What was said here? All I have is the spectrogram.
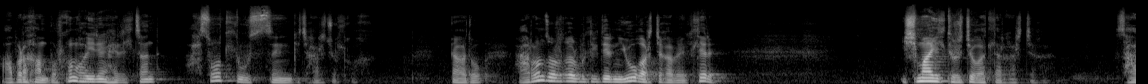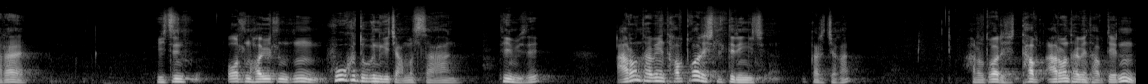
Авраам бурхан хоёрын харилцаанд асуудал үүссэн гэж харж болох байх. Ягаад вэ? 16 дугаар бүлэг дээр нь юу гарч байгаа вэ гэхээр Исмаил төрж байгаа талаар гарч байгаа. Сарай эзэн уул нь хоёуланд нь хүүхэд өгнө гэж амласан. Тийм үү? 15-ын 5 дугаар ишлэл дээр ингэж гарч байгаа. 10 дугаар 5 15-ын 5 дээр нь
